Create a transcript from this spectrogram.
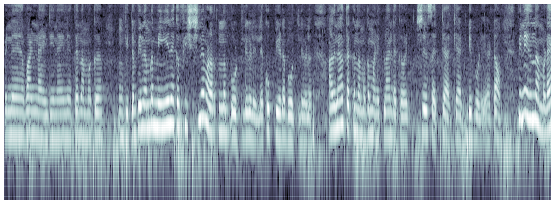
പിന്നെ വൺ നയന്റി നയനൊക്കെ നമുക്ക് കിട്ടും. പിന്നെ നമ്മുടെ മീനൊക്കെ ഫിഷിനെ വളർത്തുന്ന ബോട്ടിലുകളില്ലേ കുപ്പിയുടെ ബോട്ടിലുകൾ അതിനകത്തൊക്കെ നമുക്ക് മണി പ്ലാന്റ് ഒക്കെ വെച്ച് സെറ്റാക്കി അടിപൊളി കേട്ടോ പിന്നെ ഇത് നമ്മുടെ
